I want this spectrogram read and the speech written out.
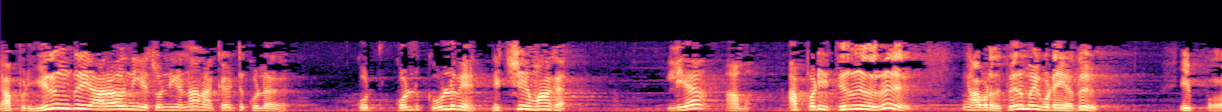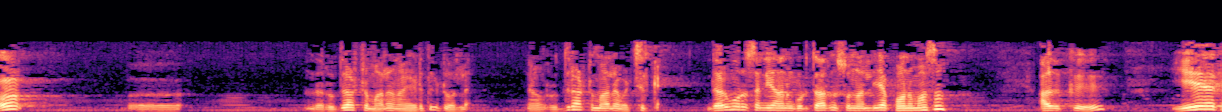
அப்படி இருந்து யாராவது நீங்க சொன்னீங்கன்னா நான் கேட்டுக்கொள்ள கொள்ளுவேன். நிச்சயமாக. இல்லையா? ஆமா. அப்படி திருநீறு அவளது பெருமை உடையது. இப்போ இந்த ருத்ராட்ச மாலை நான் எடுத்துக்கிட்டு வரல. நான் ருத்ராட்ச மாலை வச்சிருக்கேன். தருமபுர சன்னிதானம் கொடுத்தாருன்னு சொன்னேன் இல்லையா போன மாசம்? அதுக்கு ஏக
